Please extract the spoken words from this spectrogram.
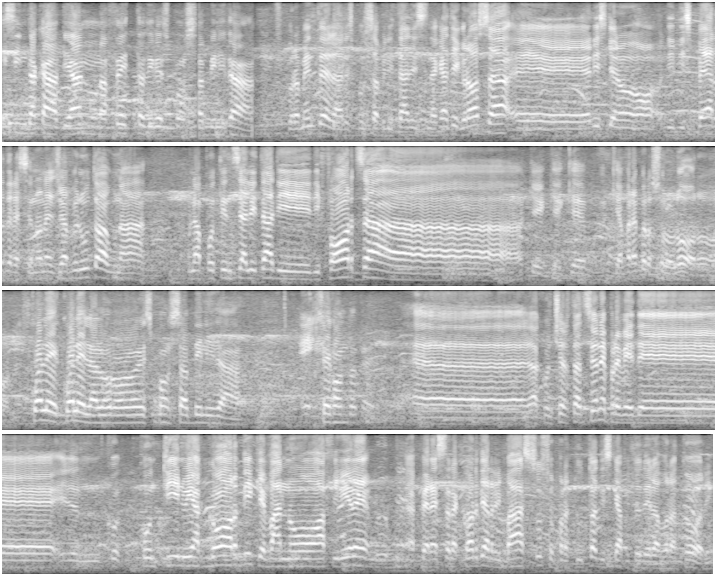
i, sindacati hanno una fetta di responsabilità? Sicuramente la responsabilità dei sindacati è grossa e rischiano di disperdere, se non è già avvenuta, una, una potenzialità di, di forza che, che, che, che, avrebbero solo loro. Qual è, qual è la loro responsabilità, e, secondo te? Eh, la concertazione prevede continui accordi che vanno a finire eh, per essere accordi al ribasso soprattutto a discapito dei lavoratori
